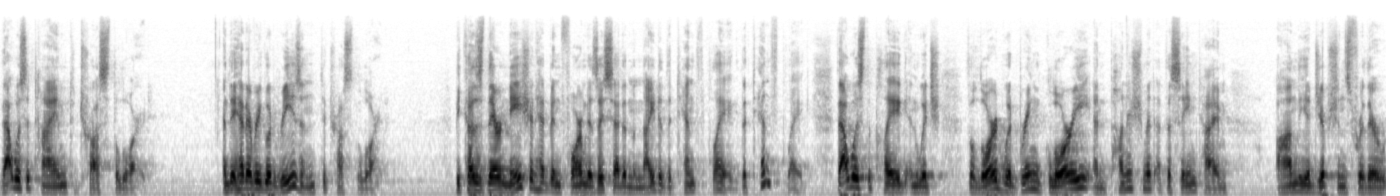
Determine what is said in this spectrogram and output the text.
that was a time to trust the Lord. And they had every good reason to trust the Lord. Because their nation had been formed, as I said, in the night of the 10th plague. The 10th plague. That was the plague in which the Lord would bring glory and punishment at the same time on the Egyptians for their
